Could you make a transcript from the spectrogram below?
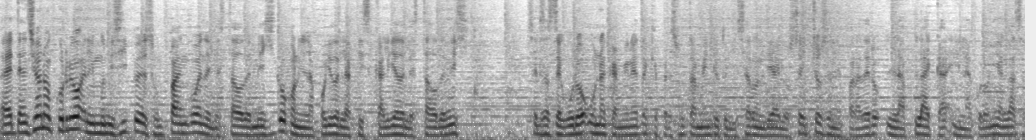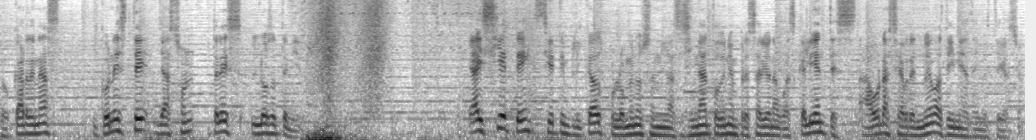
La detención ocurrió en el municipio de Zumpango, en el Estado de México, con el apoyo de la Fiscalía del Estado de México. Se les aseguró una camioneta que presuntamente utilizaron el día de los hechos en el paradero La Placa, en la colonia Lázaro Cárdenas, y con este ya son tres los detenidos. Hay siete, siete implicados por lo menos en el asesinato de un empresario en Aguascalientes. Ahora se abren nuevas líneas de investigación.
